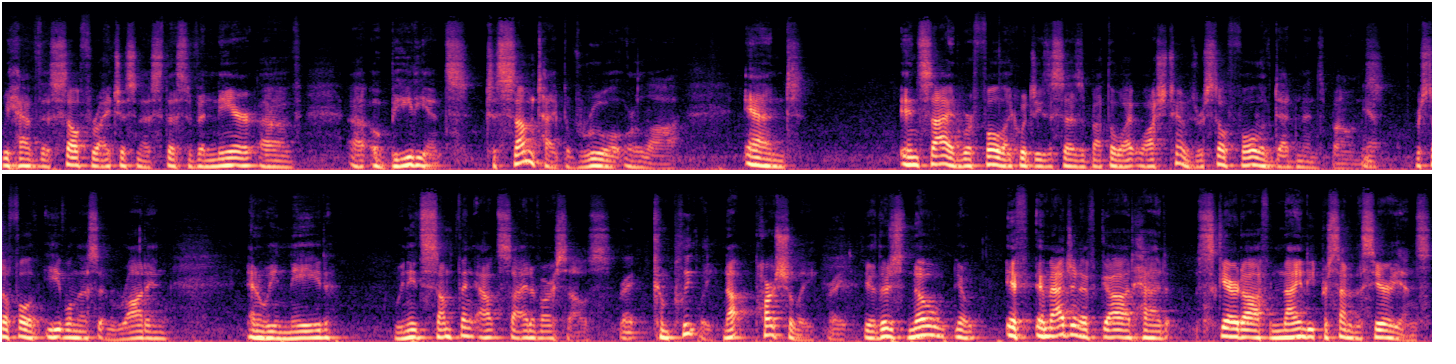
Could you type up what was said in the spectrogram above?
we have this self righteousness, this veneer of uh, obedience to some type of rule or law. And inside, we're full, like what Jesus says about the whitewashed tombs, we're still full of dead men's bones. Yeah. We're still full of evilness and rotting. And we need. We need something outside of ourselves, Right. completely, not partially. Right. You know, there's no, you know, if imagine if God had scared off 90% of the Syrians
